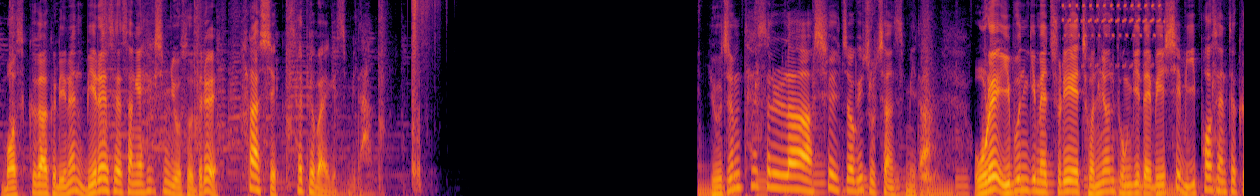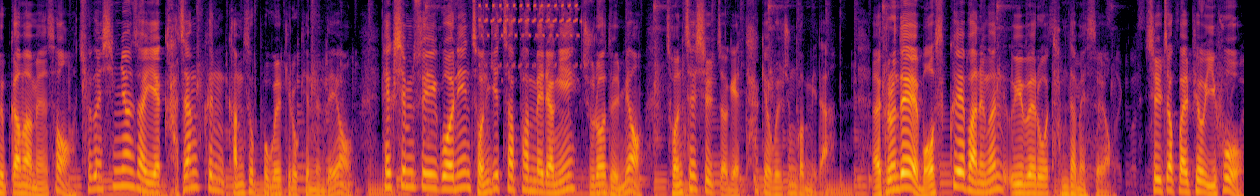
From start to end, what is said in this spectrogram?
머스크가 그리는 미래 세상의 핵심 요소들을 하나씩 살펴봐야겠습니다. 요즘 테슬라 실적이 좋지 않습니다. 올해 2분기 매출이 전년 동기 대비 12% 급감하면서 최근 10년 사이에 가장 큰 감소폭을 기록했는데요. 핵심 수익원인 전기차 판매량이 줄어들며 전체 실적에 타격을 준 겁니다. 아, 그런데 머스크의 반응은 의외로 담담했어요. 실적 발표 이후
